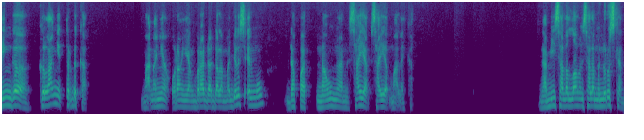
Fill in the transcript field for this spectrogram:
hingga ke langit terdekat maknanya orang yang berada dalam majlis ilmu dapat naungan sayap-sayap malaikat Nabi sallallahu alaihi wasallam meneruskan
